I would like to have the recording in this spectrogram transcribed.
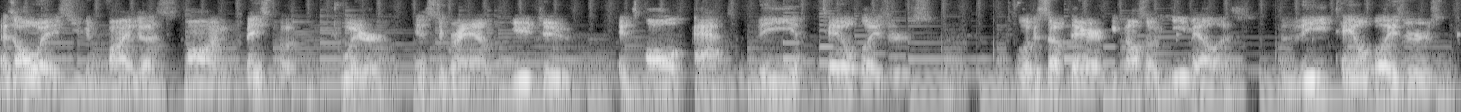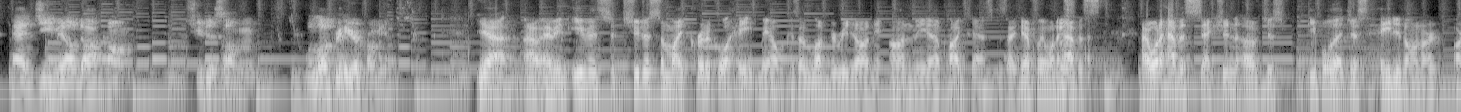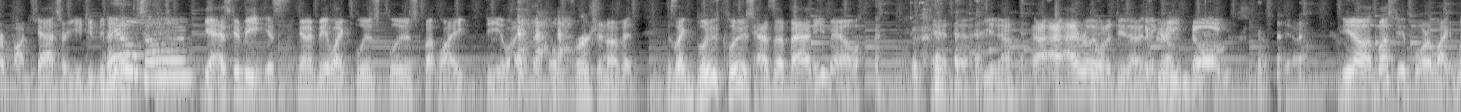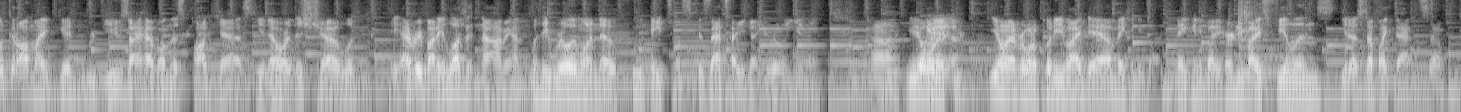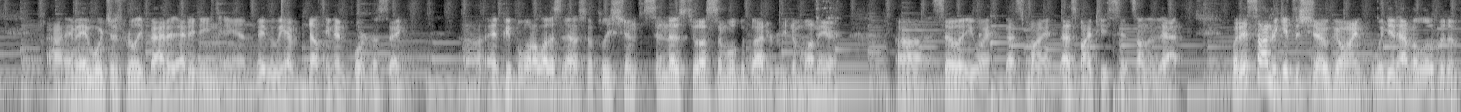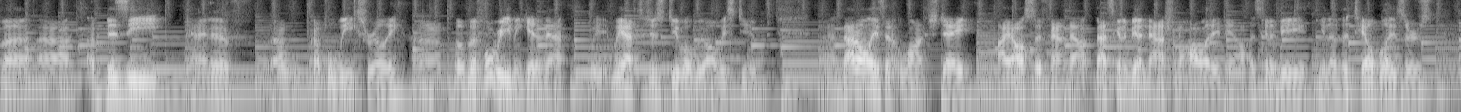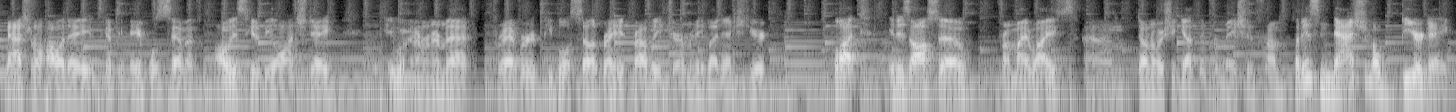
As always, you can find us on Facebook, Twitter, Instagram, YouTube. It's all at the Tailblazers. Look us up there. You can also email us, thetailblazers at gmail.com. Shoot us something. We'd love to hear from you. Yeah, uh, I mean, even sh- shoot us some like critical hate mail because I'd love to read it on the on the uh, podcast because I definitely want to have a I want to have a section of just people that just hated on our our podcast or YouTube video. Mail time. Yeah, it's gonna be it's gonna be like Blue's Clues, but like the like the whole version of it. it is like Blue's Clues has a bad email, and uh, you know I, I really want to do that. I the think I'll- green dog. yeah. You know, most people are like, look at all my good reviews I have on this podcast, you know, or this show. Look, everybody loves it. Nah, man. But really want to know who hates us because that's how you know you're really getting. Uh, you don't Oh, want to. yeah. You don't ever want to put anybody down, make anybody, make anybody hurt anybody's feelings, you know, stuff like that. So, uh, and maybe we're just really bad at editing, and maybe we have nothing important to say, uh, and people want to let us know. So please send those to us, and we'll be glad to read them on air. Uh, so anyway, that's my that's my two cents on that. But it's time to get the show going. We did have a little bit of a, a, a busy kind of a couple weeks, really. Um, but before we even get in that, we, we have to just do what we always do. Uh, not only is it launch day, I also found out that's going to be a national holiday now. It's going to be, you know, the Tailblazers national holiday. It's going to be April 7th. Always going to be launch day. We're going to remember that forever. People will celebrate it probably in Germany by next year. But it is also from my wife's. Um, don't know where she got the information from, but it's National Beer Day.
